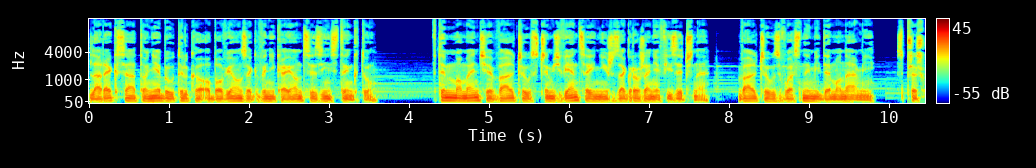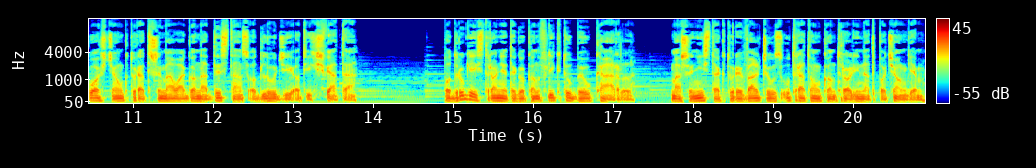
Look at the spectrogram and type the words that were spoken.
Dla Rexa to nie był tylko obowiązek wynikający z instynktu. W tym momencie walczył z czymś więcej niż zagrożenie fizyczne. Walczył z własnymi demonami, z przeszłością, która trzymała go na dystans od ludzi, od ich świata. Po drugiej stronie tego konfliktu był Karl, maszynista, który walczył z utratą kontroli nad pociągiem.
